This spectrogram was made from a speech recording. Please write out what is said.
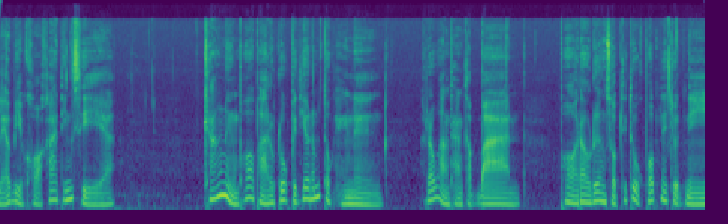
แล้วบีบคอฆ่าทิ้งเสีย ครั้งหนึ่งพ่อพาลูกๆไปเที่ยวน้ำตกแห่งหนึ่ง ระหว่างทางกลับบ้าน พ่อเล่าเรื่องศพที่ถูกพบในจุดนี้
